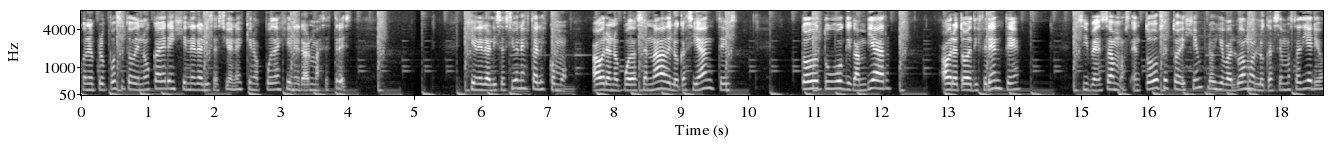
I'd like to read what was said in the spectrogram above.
con el propósito de no caer en generalizaciones que nos puedan generar más estrés. Generalizaciones tales como ahora no puedo hacer nada de lo que hacía antes, todo tuvo que cambiar, ahora todo es diferente. Si pensamos en todos estos ejemplos y evaluamos lo que hacemos a diario,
